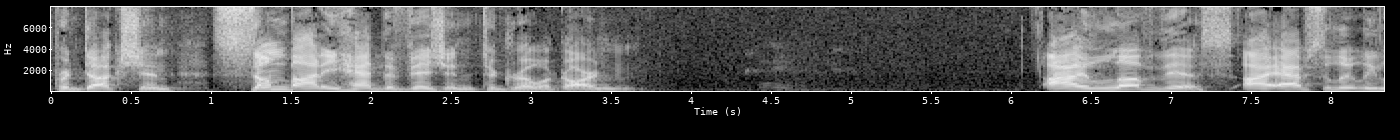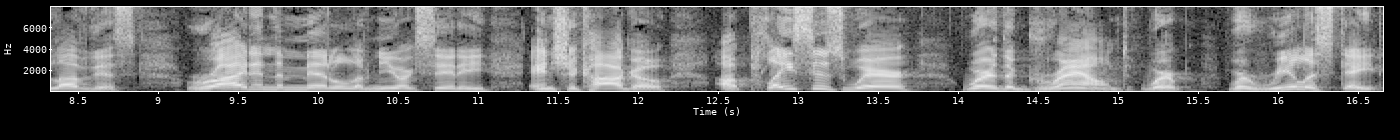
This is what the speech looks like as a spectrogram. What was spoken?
production, somebody had the vision to grow a garden. I love this. I absolutely love this. Right in the middle of New York City and Chicago, uh, places where, where the ground, where, where real estate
